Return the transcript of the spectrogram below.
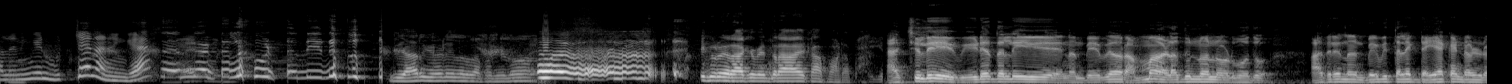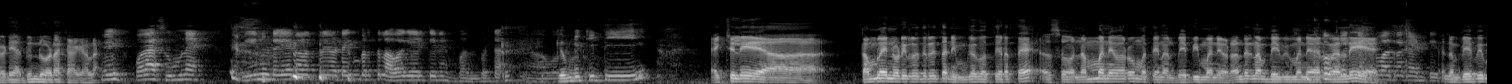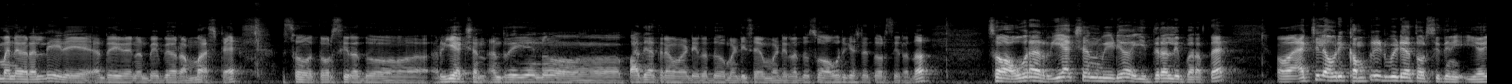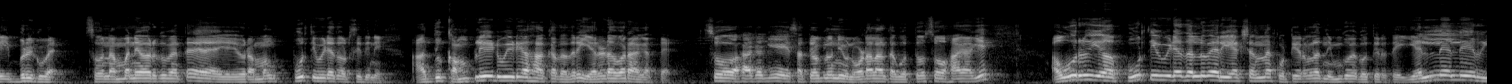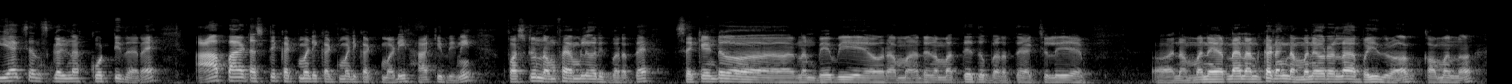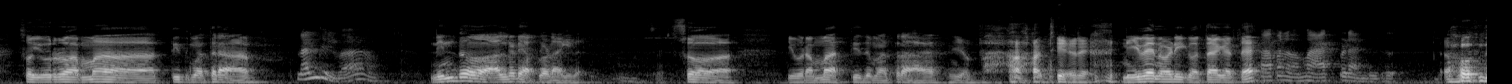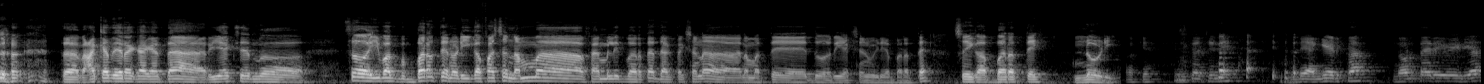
ಅಲ್ಲ ನಿಂಗೇನು ಹುಚ್ಚೇನಾ ನಿಂಗೆ? ಹುಟ್ಟ ನೀನು. ಇದು ಯಾರಿಗೂ ಹೇಳಿಲ್ಲಲ್ಲಪ್ಪ ನೀನು? ಗುರು ರಾಘವೇಂದ್ರ ಕಾಪಾಡಪ್ಪ. ಆ್ಯಕ್ಚುಲಿ ವಿಡಿಯೋದಲ್ಲಿ ನನ್ನ ಬೇಬಿ ಅವ್ರ ಅಮ್ಮ ಅಳೋದನ್ನ ನೋಡ್ಬೋದು. ಆದ್ರೆ ನನ್ನ ಬೇಬಿ ತಲೆಗೆ ಡೈ ಹಾಕೊಂಡು ನೋಡಿ ಅದನ್ನ ನೋಡೋಕ್ಕಾಗಲ್ಲ. ಏಯ್ ಹೋಗ ಸುಮ್ಮನೆ ನೀನು ಡೈ ಟೈಮ್ ಬರ್ತಲ್ಲ ಅವಾಗ ಹೇಳ್ತೀನಿ. ಬಂದ್ಬಿಟ್ಟ. ಆ್ಯಕ್ಚುಲಿ ತಮ್ಲೈ ನೋಡಿರೋದ್ರಿಂದ ನಿಮ್ಗೆ ಗೊತ್ತಿರುತ್ತೆ. ಸೊ ನಮ್ಮ ಮನೆಯವರು ಮತ್ತು ನನ್ನ ಬೇಬಿ ಮನೆಯವರು ಅಂದರೆ ನಮ್ಮ ಬೇಬಿ ಮನೆಯವರಲ್ಲಿ ನಮ್ಮ ಬೇಬಿ ಮನೆಯವರಲ್ಲಿ ಅಂದರೆ ನನ್ನ ಬೇಬಿ ಅವ್ರ ಅಮ್ಮ ಅಷ್ಟೇ. ಸೊ ತೋರಿಸಿರೋದು ರಿಯಾಕ್ಷನ್ ಅಂದರೆ ಏನು ಪಾದಯಾತ್ರೆ ಮಾಡಿರೋದು ಮಂಡಿ ಸೇವೆ ಮಾಡಿರೋದು ಸೊ ಅವ್ರಿಗೆ ಅಷ್ಟೇ ತೋರಿಸಿರೋದು. ಸೊ ಅವರ ರಿಯಾಕ್ಷನ್ ವಿಡಿಯೋ ಇದರಲ್ಲಿ ಬರುತ್ತೆ. ಆ್ಯಕ್ಚುಲಿ ಅವ್ರಿಗೆ ಕಂಪ್ಲೀಟ್ ವಿಡಿಯೋ ತೋರಿಸಿದ್ದೀನಿ ಇಬ್ರಿಗೂ ಸೊ ನಮ್ಮ ಮನೆಯವ್ರಿಗೂ ಮತ್ತು ಇವ್ರ ಅಮ್ಮಂಗೆ ಪೂರ್ತಿ ವಿಡಿಯೋ ತೋರಿಸಿದ್ದೀನಿ. ಅದು ಕಂಪ್ಲೀಟ್ ವಿಡಿಯೋ ಹಾಕೋದಾದ್ರೆ ಎರಡು ಅವರ್ ಆಗುತ್ತೆ. ಸೊ ಹಾಗಾಗಿ ಸತ್ಯವಾಗ್ಲೂ ನೀವು ನೋಡಲ್ಲ ಅಂತ ಗೊತ್ತು. ಸೊ ಹಾಗಾಗಿ ಅವರು ಪೂರ್ತಿ ವಿಡಿಯೋದಲ್ಲೂ ರಿಯಾಕ್ಷನ್ನ ಕೊಟ್ಟಿರಲ್ಲ ನಿಮಗೂ ಗೊತ್ತಿರುತ್ತೆ. ಎಲ್ಲೆಲ್ಲಿ ರಿಯಾಕ್ಷನ್ಸ್ಗಳನ್ನ ಕೊಟ್ಟಿದ್ದಾರೆ ಆ ಪಾರ್ಟ್ ಅಷ್ಟೇ ಕಟ್ ಮಾಡಿ ಕಟ್ ಮಾಡಿ ಕಟ್ ಮಾಡಿ ಹಾಕಿದ್ದೀನಿ. ಫಸ್ಟು ನಮ್ಮ ಫ್ಯಾಮಿಲಿಯವ್ರಿಗೆ ಬರುತ್ತೆ. ಸೆಕೆಂಡು ನನ್ನ ಬೇಬಿ ಅವರ ಅಮ್ಮ ಅಂದರೆ ನಮ್ಮ ಅತ್ತೆದು ಬರುತ್ತೆ ಆ್ಯಕ್ಚುಲಿ ನಮ್ಮ ಮನೆಯವ್ರನ್ನ ನಾನು ಅನ್ಕೊಂಡಂಗೆ ನಮ್ಮ ಮನೆಯವರೆಲ್ಲ ಬೈದರು ಕಾಮನ್ ಸೊ ಇವರು ಅಮ್ಮ ಅತ್ತಿದ್ದು ಮಾತ್ರ ನಂದಿಲ್ವಾ? ನಿಂದು ಆಲ್ರೆಡಿ ಅಪ್ಲೋಡ್ ಆಗಿದೆ. ಸೊ ಇವರಮ್ಮ ಹತ್ತಿದ್ದು ಮಾತ್ರ ಯಬ್ಬಾ ದೇವ್ರೆ ನೀವೇ ನೋಡಿ ಗೊತ್ತಾಗತ್ತೆ. ಪಾಪ ನಮ್ಮಮ್ಮ ಹಾಕ್ಬೇಡ ಅಂದಿದ್ರು. ಹೌದು. ರಿಯಾಕ್ಷನ್ ಸೊ ಇವಾಗ ಬರುತ್ತೆ ನೋಡಿ ಈಗ ಫಸ್ಟ್ ನಮ್ಮ ಫ್ಯಾಮಿಲಿದು ಬರುತ್ತೆ ಅದಾದ ತಕ್ಷಣ ನಮ್ಮ ಅತ್ತೆದು ರಿಯಾಕ್ಷನ್ ವಿಡಿಯೋ ಬರುತ್ತೆ. ಸೊ ಈಗ ಬರುತ್ತೆ ನೋಡಿ. ಓಕೆ ಹಂಗೆ ಹಿಡ್ಕ. ನೋಡ್ತಾ ಇರಿ ವಿಡಿಯೋ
